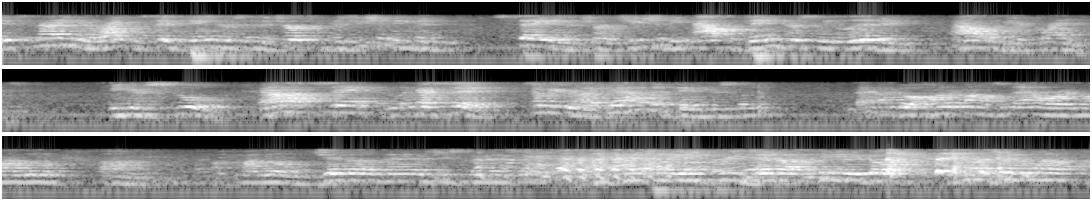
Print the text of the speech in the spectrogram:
it's not even right to say dangerous in the church because you shouldn't even stay in the church. You should be out dangerously living out with your friends, in your school. And I'm not saying, like I said, some of you are like, yeah, I live dangerously. Man, I go 100 miles an hour in my little, um, my little Jetta, man, as you say, 1983 Jetta. I can't even go. My Jetta went up.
